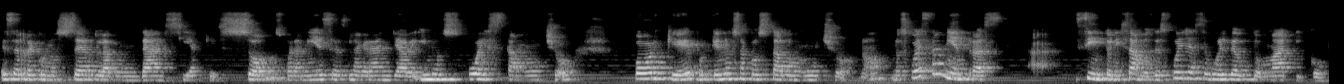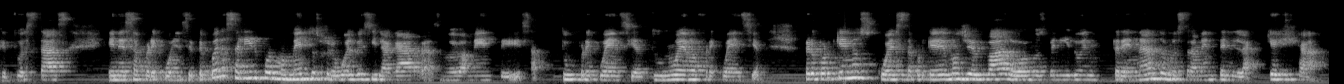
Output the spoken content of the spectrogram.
es reconocer la abundancia que somos. Para mí esa es la gran llave y nos cuesta mucho. ¿Por qué? Porque nos ha costado mucho, ¿no? Nos cuesta mientras sintonizamos, después ya se vuelve automático que tú estás en esa frecuencia. Te puede salir por momentos, pero vuelves y la agarras nuevamente, esa tu frecuencia, tu nueva frecuencia. Pero ¿por qué nos cuesta? Porque hemos llevado, hemos venido entrenando nuestra mente en la queja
